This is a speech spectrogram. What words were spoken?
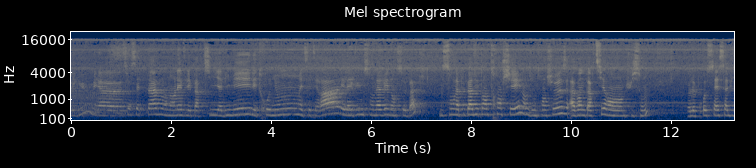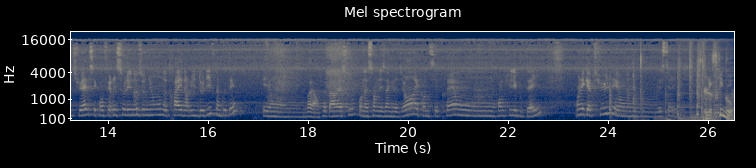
légumes. Mais euh, sur cette table, on enlève les parties abîmées, les trognons, etc. Les légumes sont lavés dans ce bac. Ils sont la plupart du temps tranchés dans une trancheuse avant de partir en cuisson. Le process habituel, c'est qu'on fait rissoler nos oignons, notre ail dans l'huile d'olive d'un côté. Et on, voilà, on prépare la soupe, on assemble les ingrédients et quand c'est prêt, on remplit les bouteilles, on les capsule et on les stérilise. le frigo,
